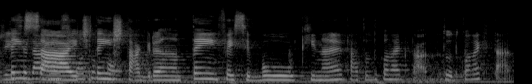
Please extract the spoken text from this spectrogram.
Tem site, tem Instagram, tem Facebook, né? Tá tudo conectado. Tudo conectado.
